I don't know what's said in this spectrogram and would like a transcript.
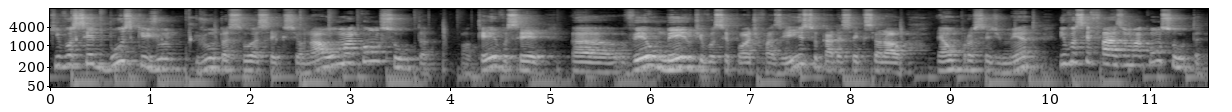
que você busque junto, junto à sua seccional uma consulta, ok? Você uh, vê o meio que você pode fazer isso, cada seccional é um procedimento, e você faz uma consulta.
